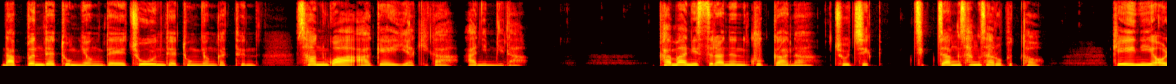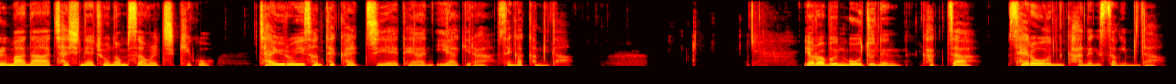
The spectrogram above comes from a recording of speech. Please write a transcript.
나쁜 대통령 대 좋은 대통령 같은 선과 악의 이야기가 아닙니다. 가만히 있으라는 국가나 조직, 직장 상사로부터 개인이 얼마나 자신의 존엄성을 지키고 자유로이 선택할지에 대한 이야기라 생각합니다. 여러분 모두는 각자 새로운 가능성입니다.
